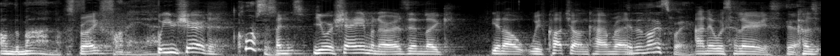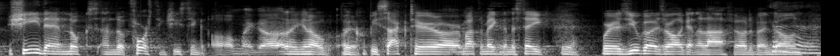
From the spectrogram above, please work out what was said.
On the man, it was Right. funny, yeah. But you shared it, of course it and is. you were shaming her, as in like, you know, we've caught you on camera, In a nice way. and it was hilarious Yeah. because she then looks, and the first thing she's thinking, oh my god, you know, I Yeah. could be sacked here, or I'm after making a mistake. Yeah. Whereas you guys are all getting a laugh out of it and going, yeah, yeah.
